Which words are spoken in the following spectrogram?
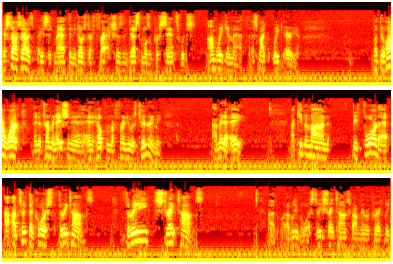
It starts out as basic math, and it goes to fractions and decimals and percents, which I'm weak in math. That's my weak area. But through hard work and determination and, and help from a friend who was tutoring me, I made an A. Now keep in mind, before that, I, I took that course three times three straight times. I, I, believe it was three straight times, if I remember correctly.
